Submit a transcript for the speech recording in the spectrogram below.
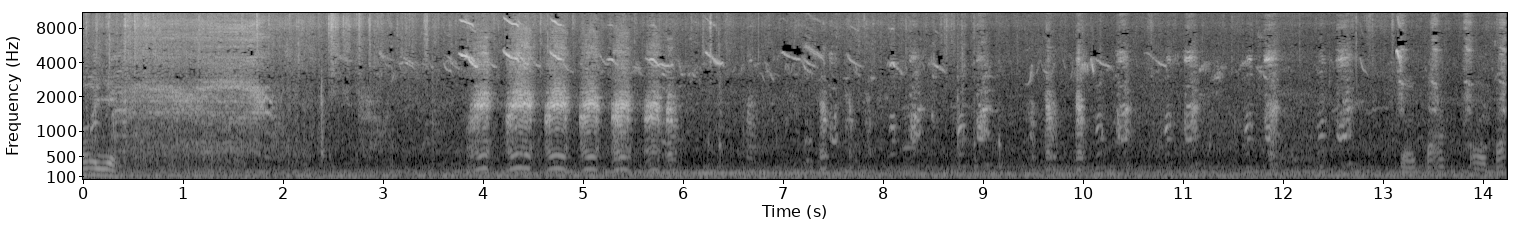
Oye. Rồi ta, rồi ta.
